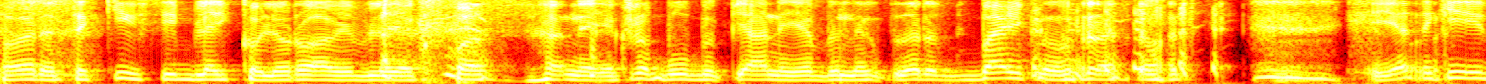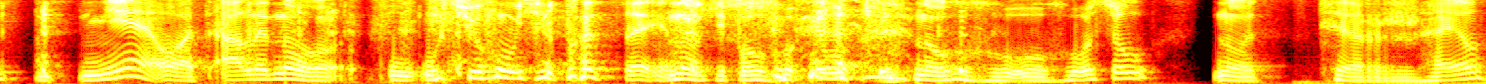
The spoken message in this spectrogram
Говорить, такі всі, блядь, кольорові, блядь, як пацани. Якщо був би п'яний, я би не зараз бейкнув раз. От. І я такий, ні, от, але ну, у, у чому, типа, цей, ну, типу, гуцул, ну, гу- гуцул, ну, trail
